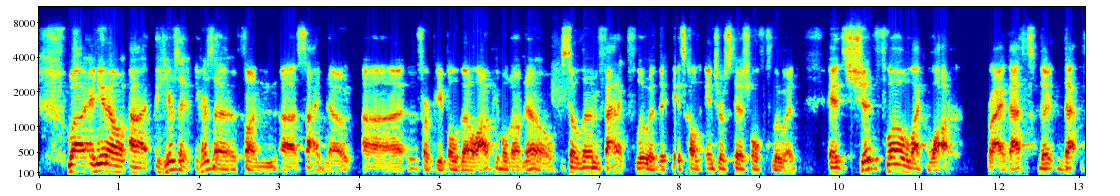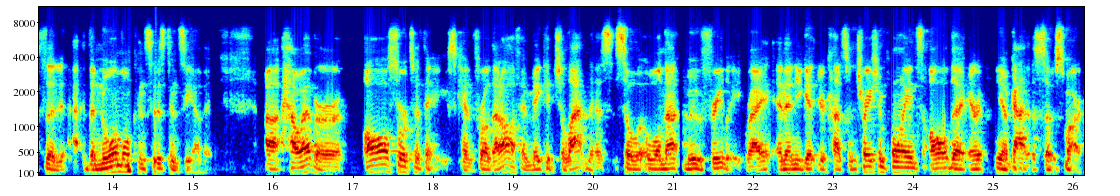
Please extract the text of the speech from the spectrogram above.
well, and you know, uh, here's a here's a fun uh, side note uh, for people that a lot of people don't know. So lymphatic fluid, it's called interstitial fluid. It should flow like water, right? That's the that's the the normal consistency of it. Uh, however, all sorts of things can throw that off and make it gelatinous so it will not move freely right? And then you get your concentration points all the air you know god is so smart.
